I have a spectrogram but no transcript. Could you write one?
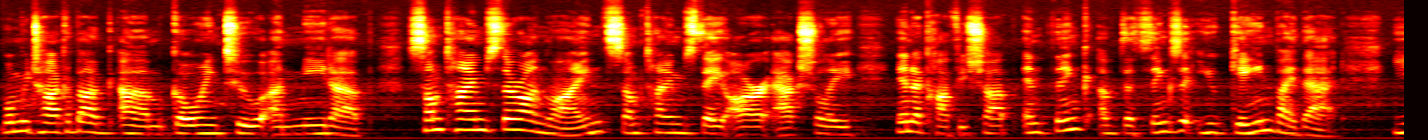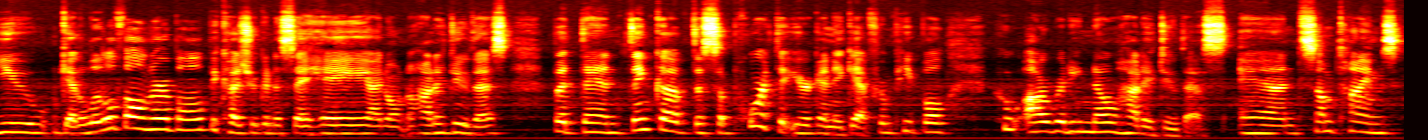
When we talk about um, going to a meetup, sometimes they're online, sometimes they are actually in a coffee shop, and think of the things that you gain by that. You get a little vulnerable because you're going to say, Hey, I don't know how to do this. But then think of the support that you're going to get from people who already know how to do this. And sometimes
